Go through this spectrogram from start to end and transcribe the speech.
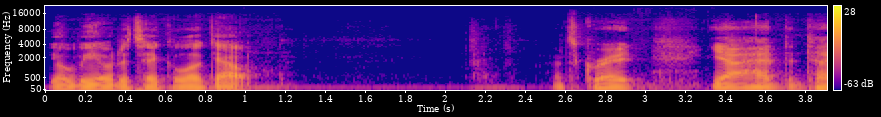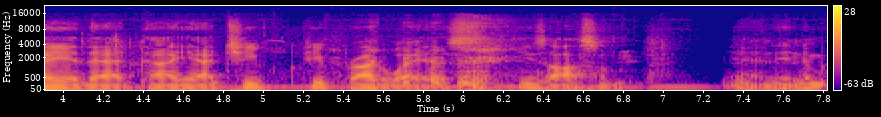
you'll be able to take a look out. That's great. Yeah, I had to tell you that. Uh, yeah, Chief Chief Broadway is he's awesome. And,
